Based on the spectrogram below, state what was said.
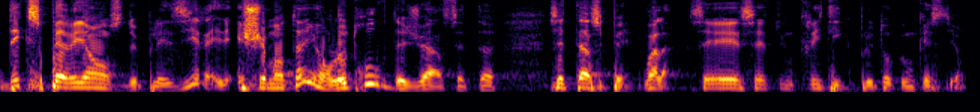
d'expérience de plaisir. Et chez Montaigne, on le trouve déjà, cet, aspect. Voilà, c'est une critique plutôt qu'une question.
